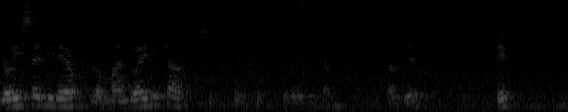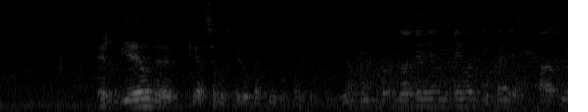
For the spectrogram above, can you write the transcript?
yo hice el video, lo mando a editar, si tú tienes que lo editar también, ¿sí? El video de, que hacemos educativo, por ejemplo. Yo, No, tengo, no tengo espacio.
